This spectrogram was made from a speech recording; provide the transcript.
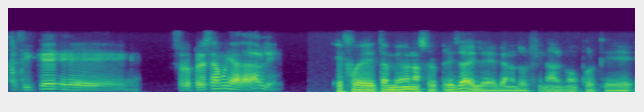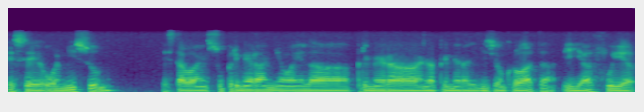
Así que sorpresa muy agradable. Y fue también una sorpresa el ganador final, ¿no? Porque ese Olmisum estaba en su primer año en la primera, en la primera división croata y ya fue,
